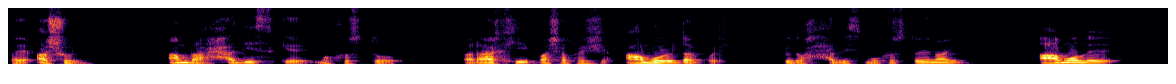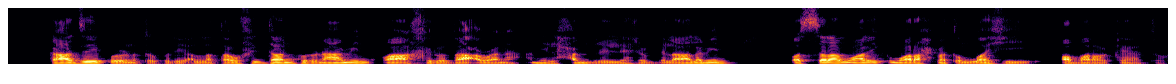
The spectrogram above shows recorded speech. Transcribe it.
তাই আসুন, আমরা হাদিসকে মুখস্থ রাখি, পাশাপাশি আমলটা করি। শুধু হাদিস মুখস্থই নয়, আমলে কাজে পরিণত করি। আল্লাহ তৌফিক দান করুন, আমিন। ও আখির আওয়ানা আনিল হামদুলিল্লাহ রবিল আলমিন। আসসালামু আলাইকুম ওরহমতুল্লাহি আবরাকাতুহ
